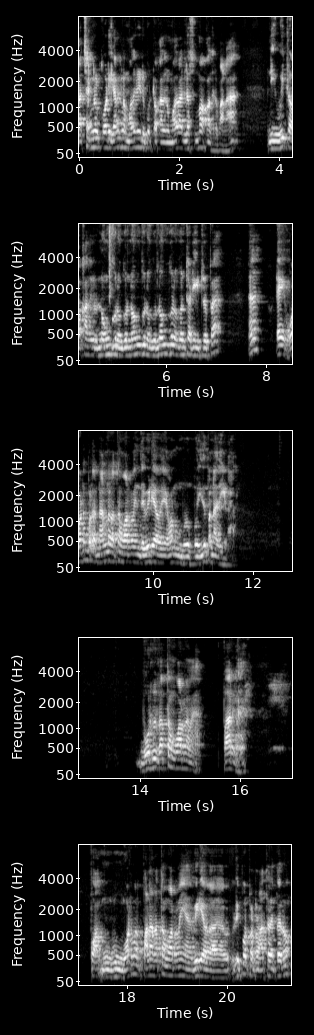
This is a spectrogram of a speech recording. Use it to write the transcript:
கணக்கில் கோடிக்கணக்கில் முதலீடு போட்டு உட்காந்துரு முதலாளிலாம் சும்மா உட்காந்துருப்பானா நீ வீட்டில் உட்காந்துக்கிட்டு நொங்கு நொங்கு நொங்கு நொங்கு நொங்கு நொங்குன்னு தட்டிக்கிட்டு இருப்ப. டேய் உடம்புல நல்ல ரத்தம் வர்றவன் இந்த வீடியோவை எவனும் இது பண்ணாதீங்கடா. ஒரு ரத்தம் ஓடுறவன் பாருங்கள் உடம்புல பல ரத்தம் ஓடுறவன் என் வீடியோவை ரிப்போர்ட் பண்ணுறோம் அத்தனை பேரும்.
